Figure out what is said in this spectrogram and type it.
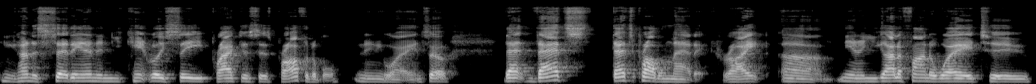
you kind of set in and you can't really see practice as profitable in any way. And so that, that's, that's problematic, right? Um, you know, you got to find a way to,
